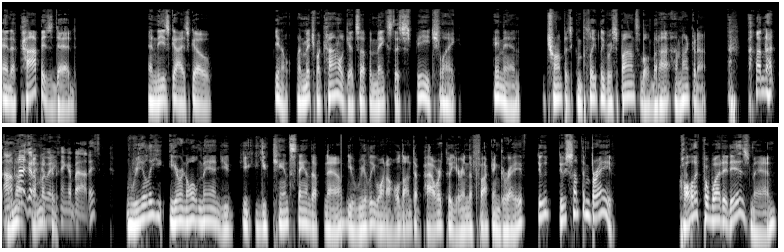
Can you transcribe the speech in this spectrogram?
and a cop is dead, and these guys go, you know, when Mitch McConnell gets up and makes this speech, like, "Hey, man, Trump is completely responsible, but I, I'm not gonna." I'm not. I'm, not, going I'm to do anything about it. Really? You're an old man. You, you you can't stand up now. You really want to hold on to power till you're in the fucking grave? Do do something brave. Call it for what it is, man.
